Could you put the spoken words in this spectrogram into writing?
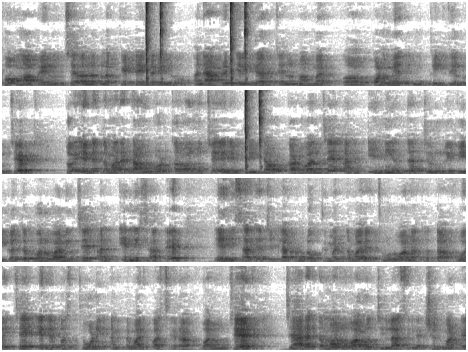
ફોર્મ આપેલું છે અલગ અલગ કેટેગરીનું અને આપણે ટેલિગ્રામ ચેનલમાં પણ મેં મૂકી દીધેલું છે. તો એને તમારે ડાઉનલોડ કરવાનું છે, એને પ્રિન્ટ આઉટ કાઢવાનું છે અને એની અંદર જરૂરી વિગત ભરવાની છે અને એની સાથે એની સાથે જેટલા પણ ડોક્યુમેન્ટ તમારે જોડવાના થતા હોય છે, એને બસ જોડી અને તમારી પાસે રાખવાનું છે. જ્યારે તમારો વારો જિલ્લા સિલેક્શન માટે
